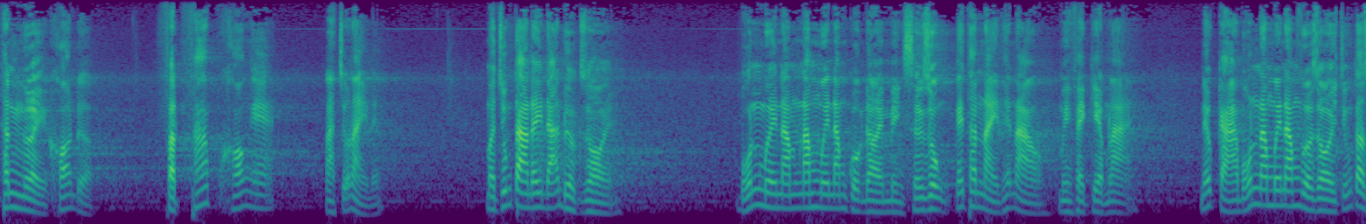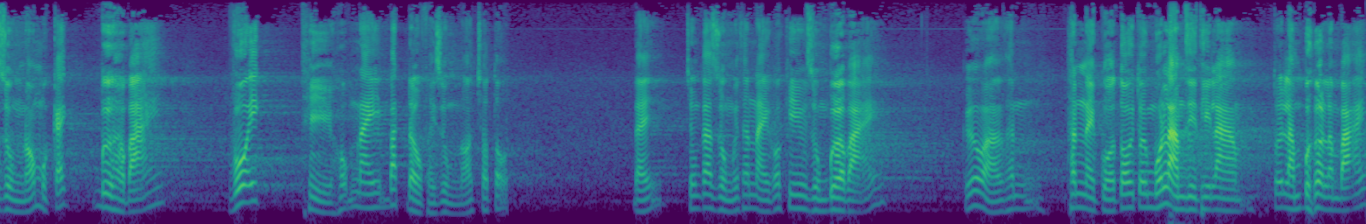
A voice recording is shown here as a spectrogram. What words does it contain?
thân người khó được. Phật pháp khó nghe. Là chỗ này đấy. Mà chúng ta đây đã được rồi. 40 năm, 50 năm cuộc đời mình sử dụng cái thân này thế nào, mình phải kiểm lại. Nếu cả 4 50 năm vừa rồi chúng ta dùng nó một cách bừa bãi, vô ích thì hôm nay bắt đầu phải dùng nó cho tốt. Đấy, chúng ta dùng cái thân này có khi dùng bừa bãi, cứ bảo thân thân này của tôi, tôi muốn làm gì thì làm, tôi làm bừa làm bãi,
